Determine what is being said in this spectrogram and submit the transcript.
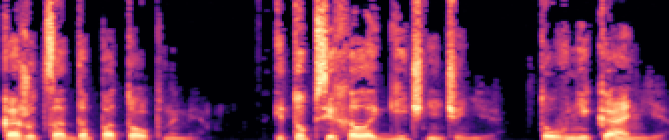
кажутся допотопными. И то психологичничанье, то вниканье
